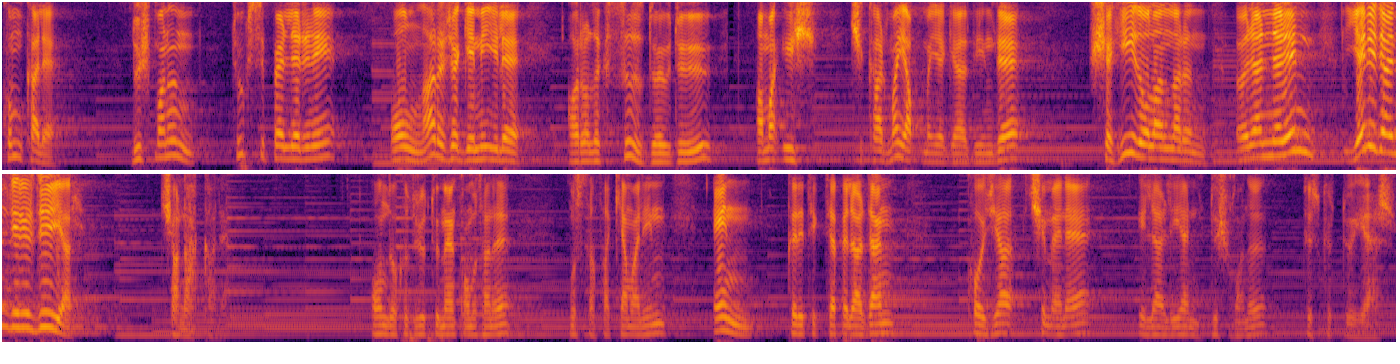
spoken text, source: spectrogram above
Kumkale, düşmanın Türk siperlerini onlarca gemi ile aralıksız dövdüğü ama iş çıkarma yapmaya geldiğinde şehit olanların, ölenlerin yeniden dirildiği yer Çanakkale. 19. Tümen Komutanı Mustafa Kemal'in en kritik tepelerden koca çimene ilerleyen düşmanı püskürttüğü yer.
